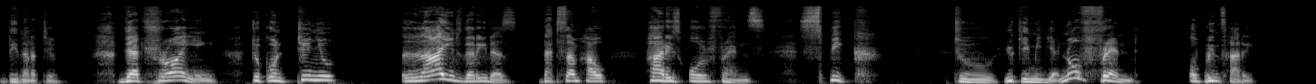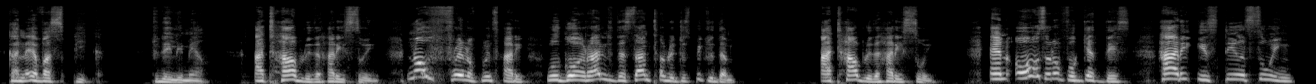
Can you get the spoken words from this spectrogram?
the narrative. They're trying to continue lying to the readers that somehow Harry's old friends speak to UK media. No friend of Prince Harry can ever speak to Daily Mail. A tabloid that Harry is suing. No friend of Prince Harry will go around to the Sun tabloid to speak to them. A tabloid that Harry is suing. And also don't forget this, Harry is still suing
